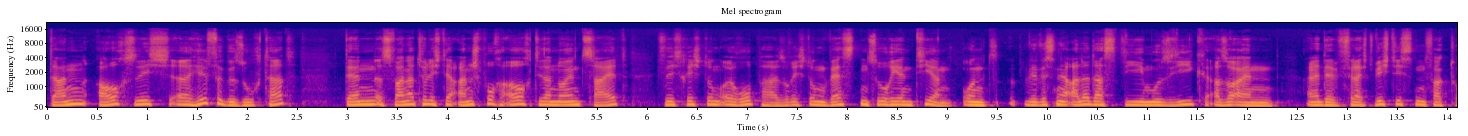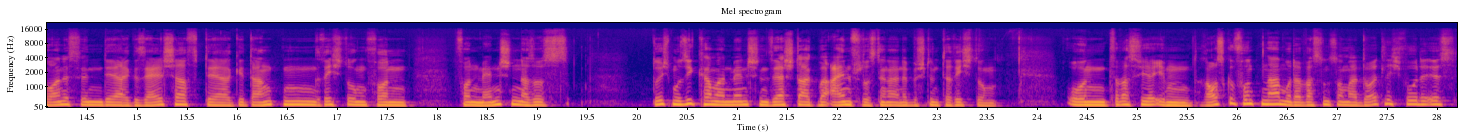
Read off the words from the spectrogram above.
dann auch sich äh, Hilfe gesucht hat. Denn es war natürlich der Anspruch auch dieser neuen Zeit, sich Richtung Europa, also Richtung Westen zu orientieren. Und wir wissen ja alle, dass die Musik also ein, einer der vielleicht wichtigsten Faktoren ist in der Gesellschaft, der Gedankenrichtung von, von Menschen. Also es durch Musik kann man Menschen sehr stark beeinflussen in eine bestimmte Richtung. Und was wir eben rausgefunden haben oder was uns nochmal deutlich wurde, ist,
